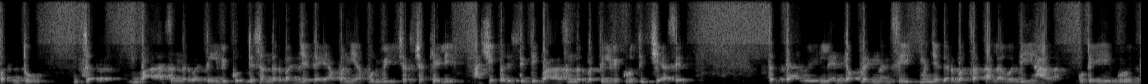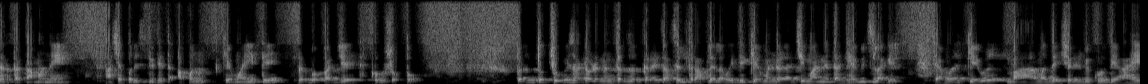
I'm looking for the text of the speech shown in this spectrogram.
परंतु जर बाळासंदर्भातील विकृती संदर्भात जे काही आपण यापूर्वी चर्चा केली अशी परिस्थिती बाळासंदर्भातील विकृतीची असेल तर त्यावेळी लेंथ ऑफ प्रेग्नन्सी म्हणजे गर्भाचा कालावधी हा कुठेही गृहित धरता कामा नये. अशा परिस्थितीत आपण केव्हाही ते गर्भपात जे आहे ते करू शकतो. परंतु चोवीस आठवड्यानंतर जर करायचं असेल तर आपल्याला वैद्यकीय मंडळाची मान्यता घ्यावीच लागेल. त्यामुळे केवळ बाळामध्ये शरीर विकृती आहे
